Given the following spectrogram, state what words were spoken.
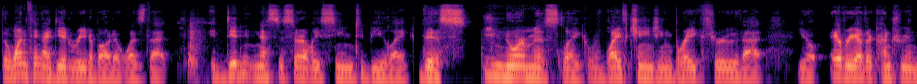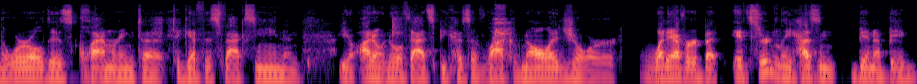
the one thing I did read about it was that it didn't necessarily seem to be like this enormous, like life changing breakthrough that, you know, every other country in the world is clamoring to, to get this vaccine. And, you know, I don't know if that's because of lack of knowledge or whatever, but it certainly hasn't been a big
